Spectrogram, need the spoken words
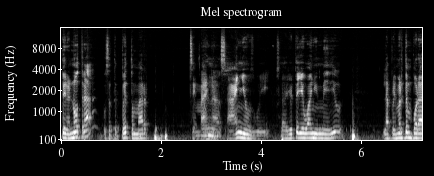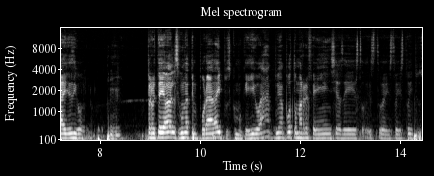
Pero en otra, o sea, te puede tomar semanas, años, güey. O sea, yo ahorita llevo año y medio. La primera temporada, yo digo, no. Pero ahorita lleva la segunda temporada y pues como que digo, ah, pues ya puedo tomar referencias de esto, de esto, de esto, de esto, y pues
